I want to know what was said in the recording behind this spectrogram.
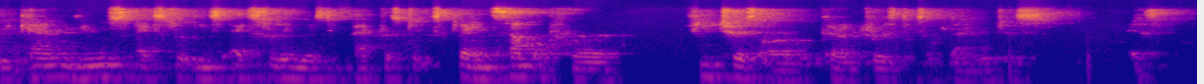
we can use extra these extra linguistic factors to explain some of the features or characteristics of languages. Yes.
